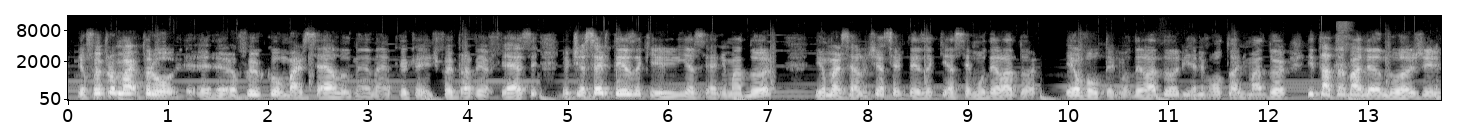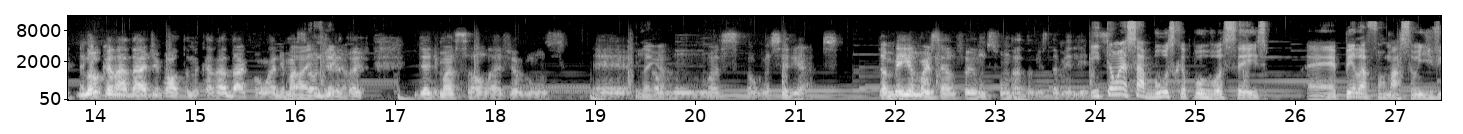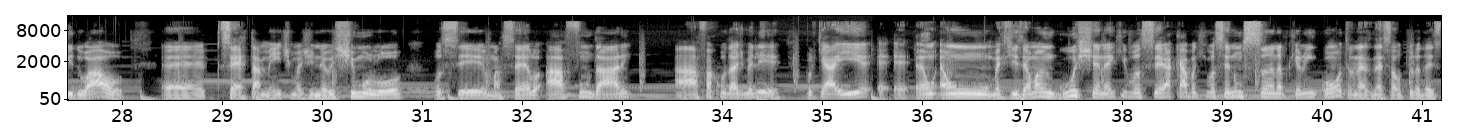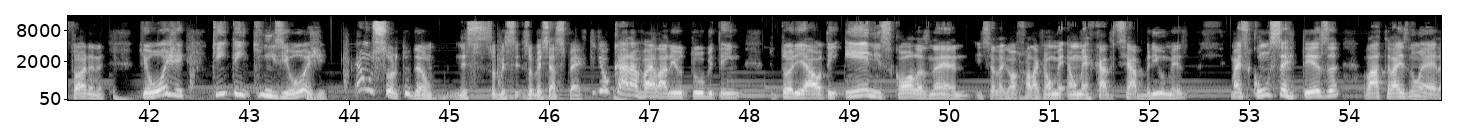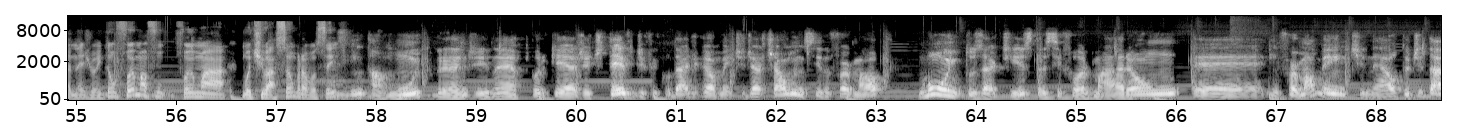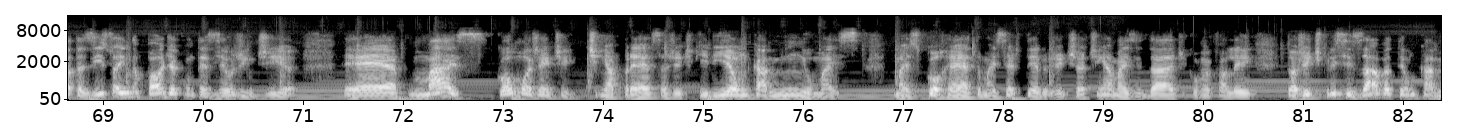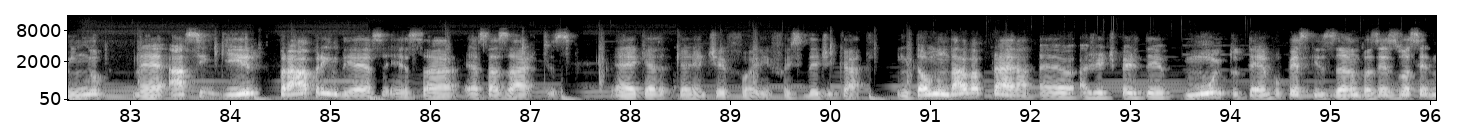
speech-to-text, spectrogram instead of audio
Eu fui pro, pro eu fui com o Marcelo, né, na época que a gente foi para ver a VFS, eu tinha certeza que ia ser animador e o Marcelo tinha certeza que ia ser modelador. Eu voltei modelador e ele voltou animador e está trabalhando hoje no Canadá, de volta no Canadá com animação, diretor de, de, animação lá de alguns, é, algumas, alguns seriados. Também o Marcelo foi um dos fundadores da Melissa. Então essa busca por vocês é, pela formação individual, é, certamente, imagina eu, estimulou você, Marcelo, a fundarem a faculdade Melier. Porque aí é, é, é, um, é, um, como é que se diz? É uma angústia, né? Que você acaba que você não sana, porque não encontra né, nessa altura da história, né? Porque hoje, quem tem 15 hoje é um sortudão nesse, sobre, esse, sobre esse aspecto. Porque o cara vai lá no YouTube, tem tutorial, tem N escolas, né? Isso é legal falar que é um, é um mercado que se abriu mesmo. Mas com certeza lá atrás não era, né, João? Então foi uma, foi uma motivação para vocês? Então, muito grande, né? Porque a gente teve dificuldade realmente de achar um ensino formal muitos artistas se formaram é, informalmente, né, autodidatas. Isso ainda pode acontecer hoje em dia, é, mas como a gente tinha pressa, a gente queria um caminho mais, mais correto, mais certeiro. A gente já tinha mais idade, como eu falei, então a gente precisava ter um caminho né, a seguir para aprender essa, essa, essas artes é, que, a, que a gente foi, foi se dedicar. Então não dava para é, a gente perder muito tempo pesquisando. Às vezes você,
